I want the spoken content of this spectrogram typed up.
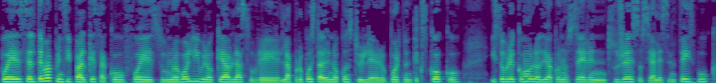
pues el tema principal que sacó fue su nuevo libro que habla sobre la propuesta de no construir el aeropuerto en Texcoco y sobre cómo lo dio a conocer en sus redes sociales en Facebook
